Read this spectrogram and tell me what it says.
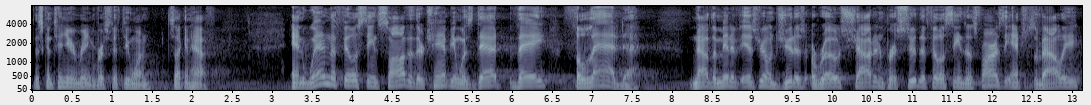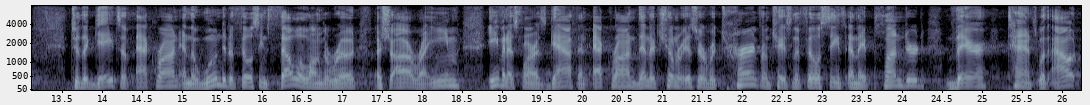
Let's continue reading, verse 51, second half. And when the Philistines saw that their champion was dead, they fled. Now the men of Israel and Judah arose, shouted, and pursued the Philistines as far as the entrance of the valley to the gates of Ekron, and the wounded of Philistines fell along the road of Shaaraim, even as far as Gath and Ekron. Then the children of Israel returned from chasing the Philistines, and they plundered their tents. Without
